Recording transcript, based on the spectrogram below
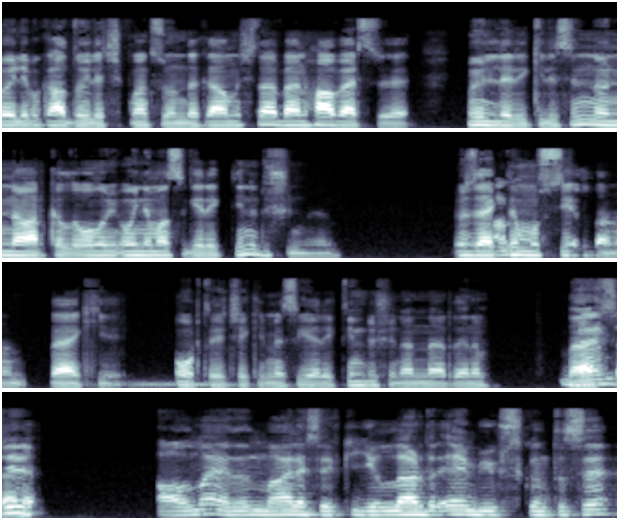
böyle bir kadroyla çıkmak zorunda kalmışlar. Ben Havertz ve Müller ikilisinin önüne arkalı oy- oynaması gerektiğini düşünmüyorum. Özellikle Abi, Musiala'nın belki ortaya çekilmesi gerektiğini düşünenlerdenim. Naçizane. bence Almanya'nın maalesef ki yıllardır en büyük sıkıntısı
